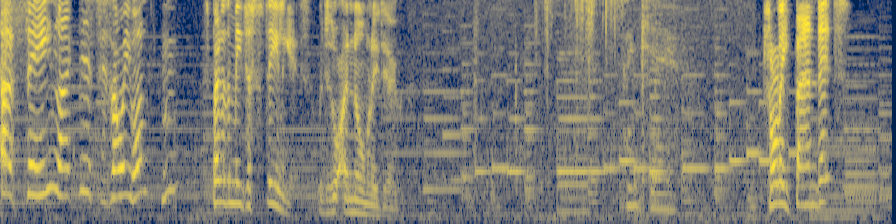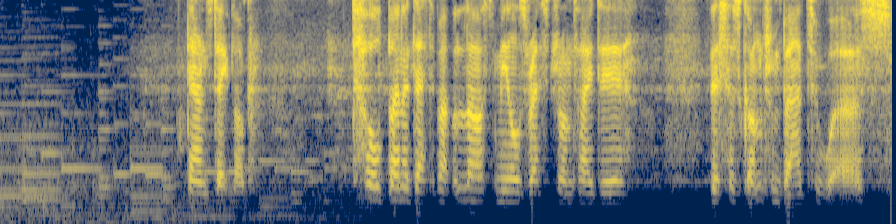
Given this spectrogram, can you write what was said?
A scene like this? Is that what you want? Hmm? It's better than me just stealing it, which is what I normally do. Thank you. Trolley bandit? Darren's date log. I told Bernadette about the last meals restaurant idea. This has gone from bad to worse.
